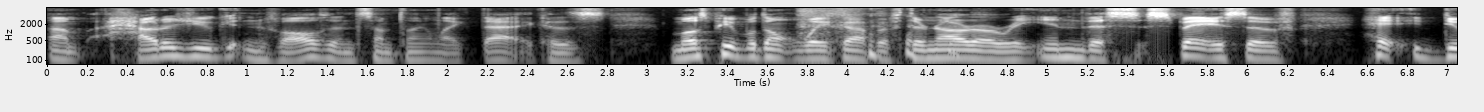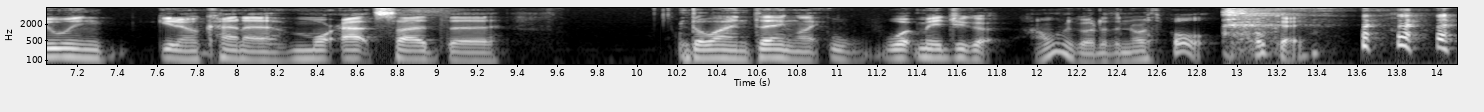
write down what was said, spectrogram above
um, how did you get involved in something like that? Because most people don't wake up if they're not already in this space of hey, doing you know, kind of more outside the the line thing. Like, what made you go? I want to go to the North Pole. Okay,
